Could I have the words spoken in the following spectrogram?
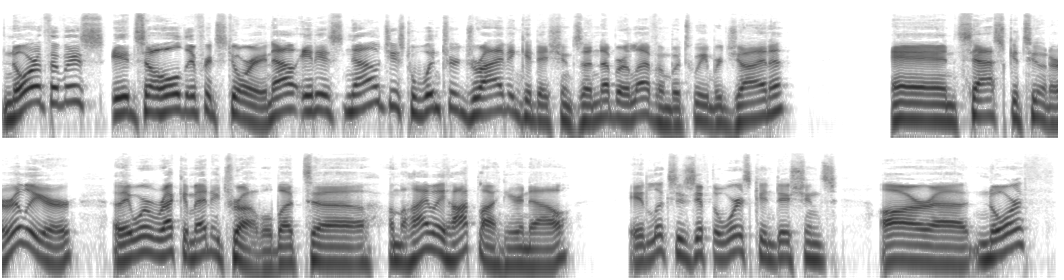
North of us, it's a whole different story. Now, it is now just winter driving conditions on number 11 between Regina and Saskatoon. Earlier, they were recommending travel, but uh, on the highway hotline here now, it looks as if the worst conditions are uh, north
